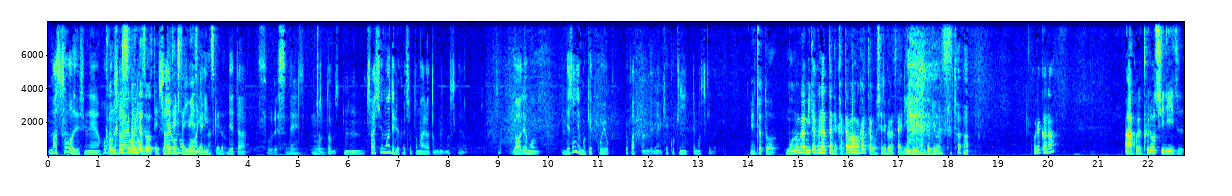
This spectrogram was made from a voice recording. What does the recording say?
まあそうですね。ほぼこんなにすごいんだぞって言って出てきたイメージがありますけど出たそうですねちょっと、うん、最終モデルがちょっと前だと思いますけど。いや、でも、デザインも結構よ良かったんでね、結構気に入ってますけど。ね、ちょっと物が見たくなったんで型は分かったら教えてください。リンクに貼っておきます。これかな？あ、これ黒シリーズ。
